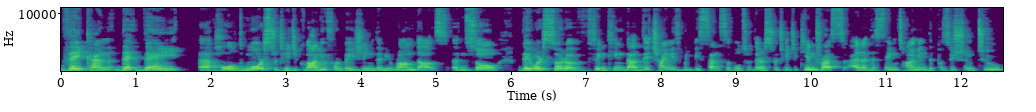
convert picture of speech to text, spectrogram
they can they, they uh, hold more strategic value for Beijing than Iran does. And so they were sort of thinking that the Chinese would be sensible to their strategic interests and at the same time in the position to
